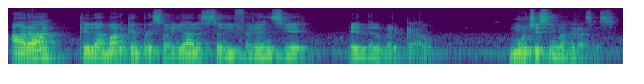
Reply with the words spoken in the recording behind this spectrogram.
hará que la marca empresarial se diferencie en el mercado. Muchísimas gracias.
